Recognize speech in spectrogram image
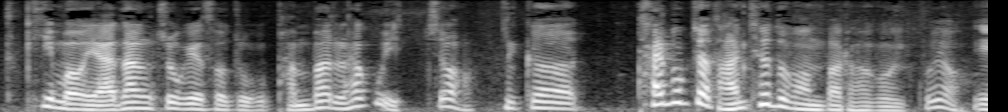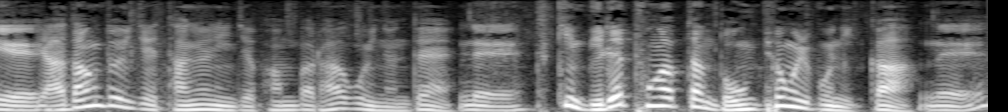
특히 뭐 야당 쪽에서도 반발을 하고 있죠. 그러니까 탈북자 단체도 반발을 하고 있고요. 예. 야당도 이제 당연히 이제 반발을 하고 있는데 네. 특히 미래통합당 논평을 보니까 네.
